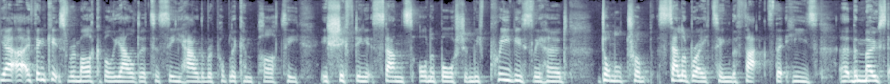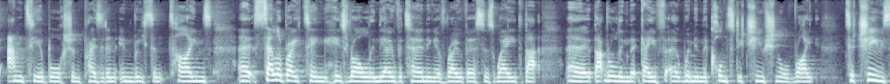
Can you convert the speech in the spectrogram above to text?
Yeah, I think it's remarkable, Yalda, to see how the Republican Party is shifting its stance on abortion. We've previously heard Donald Trump celebrating the fact that he's uh, the most anti-abortion president in recent times, uh, celebrating his role in the overturning of Roe versus Wade, that, uh, that ruling that gave uh, women the constitutional right to choose.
